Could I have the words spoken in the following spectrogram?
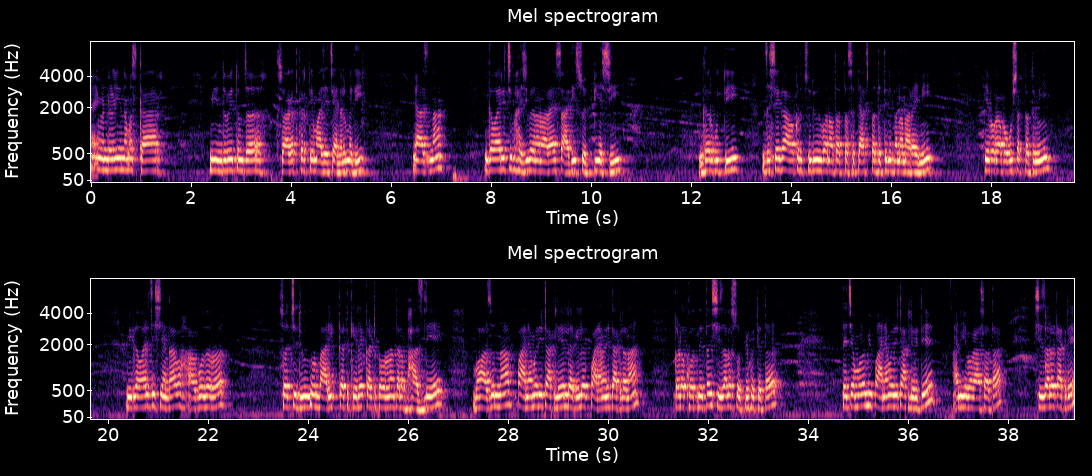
हाय मंडळी नमस्कार. मी इंदुबाई तुमचं स्वागत करते माझ्या चॅनलमध्ये. मी आज ना गवारीची भाजी बनवणार आहे साधी सोपी अशी. घरगुती जसे गावाकडे चुलीवर बनवतात तसं त्याच पद्धतीने बनवणार आहे मी. हे बघा बघू शकता तुम्ही. मी गवारीचे शेंगा अगोदर स्वच्छ धुवून घेऊन बारीक कट केले कट करून त्याला भाजले. भाजून ना पाण्यामध्ये टाकले लगे लग पाण्यामध्ये टाकलं ना कडक होत नाही तर शिजायला सोपे होते तर. त्याच्यामुळं मी पाण्यामध्ये टाकले होते. आणि हे बघा असं आता शिजायला टाकले.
